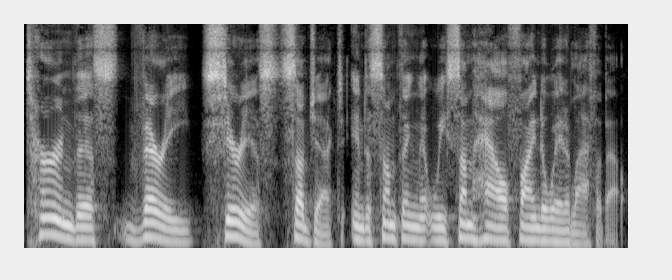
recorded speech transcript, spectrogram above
turn this very serious subject into something that we somehow find a way to laugh about.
